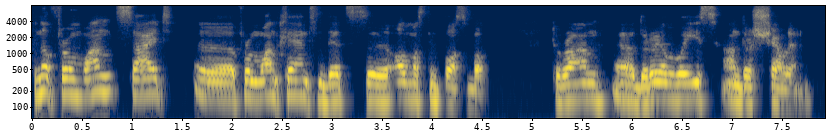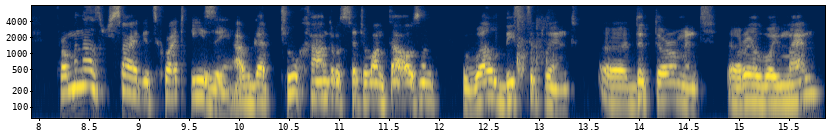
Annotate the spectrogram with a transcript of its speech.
You know, from one side, uh, from one hand, that's uh, almost impossible to run uh, the railways under shelling. From another side, it's quite easy. I've got 231,000 well disciplined, uh, determined uh, railway men,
